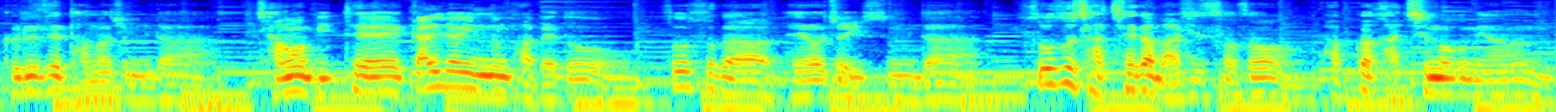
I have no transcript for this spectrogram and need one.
그릇에 담아줍니다. 장어 밑에 깔려있는 밥에도 소스가 배어져 있습니다. 소스 자체가 맛있어서 밥과 같이 먹으면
